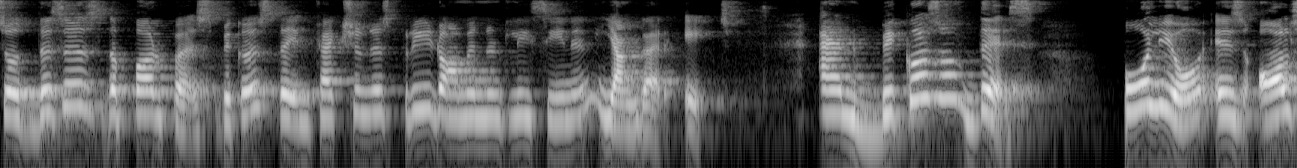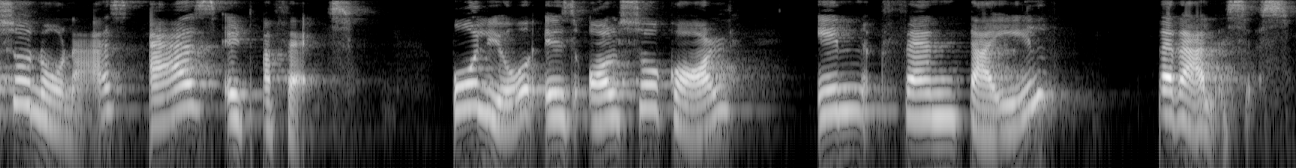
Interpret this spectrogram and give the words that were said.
so this is the purpose because the infection is predominantly seen in younger age. And because of this polio is also known as as it affects. Polio is also called infantile paralysis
